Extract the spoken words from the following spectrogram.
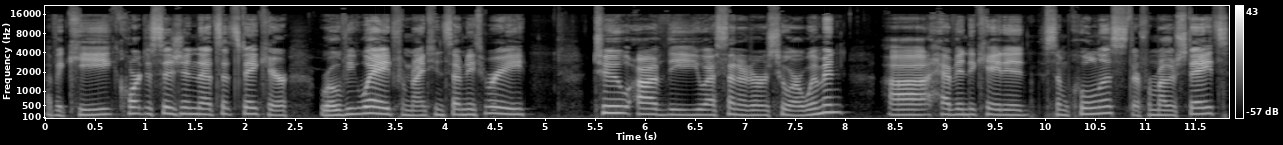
of a key court decision that's at stake here Roe v. Wade from 1973. Two of the U.S. senators who are women uh, have indicated some coolness. They're from other states.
